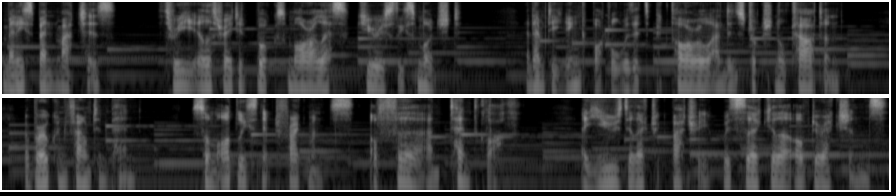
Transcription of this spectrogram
many spent matches, three illustrated books more or less curiously smudged, an empty ink bottle with its pictorial and instructional carton, a broken fountain pen, some oddly snipped fragments of fur and tent cloth, a used electric battery with circular of directions,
